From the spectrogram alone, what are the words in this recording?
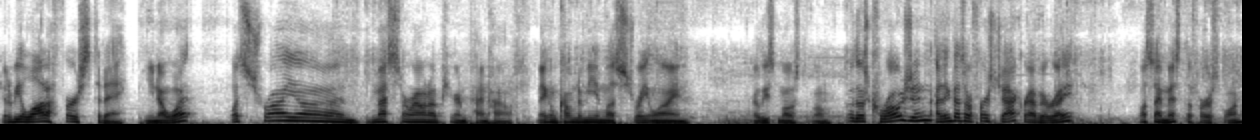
Gonna be a lot of firsts today. You know what? Let's try uh, messing around up here in Penthouse. Make them come to me in a straight line. Or at least most of them. Oh, there's Corrosion. I think that's our first Jackrabbit, right? Unless I missed the first one.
